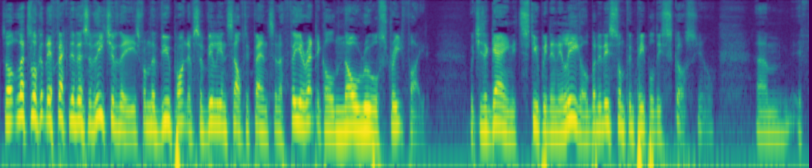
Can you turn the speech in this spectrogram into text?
So let's look at the effectiveness of each of these from the viewpoint of civilian self-defense in a theoretical no-rule street fight, which is again it's stupid and illegal, but it is something people discuss. You know, um, if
